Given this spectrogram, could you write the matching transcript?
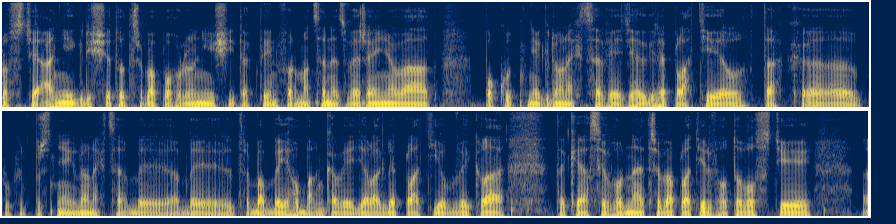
prostě ani když je to třeba pohodlnější, tak ty informace nezveřejňovat. Pokud někdo nechce vědět, kde platil, tak eh, pokud prostě někdo nechce, aby, aby třeba by jeho banka věděla, kde platí obvykle, tak je asi vhodné třeba platit v hotovosti. Eh,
